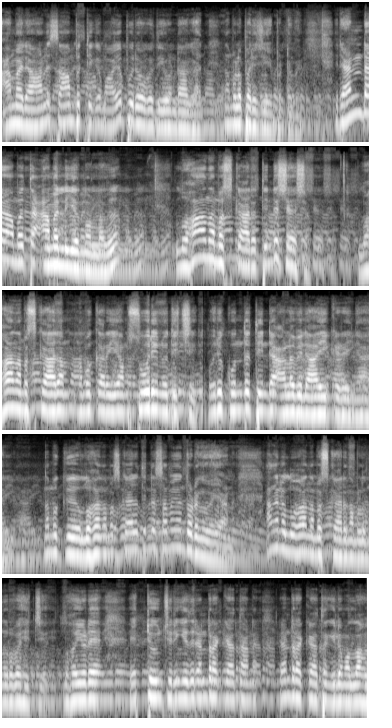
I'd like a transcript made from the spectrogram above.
അമലാണ് സാമ്പത്തികമായ പുരോഗതി ഉണ്ടാകാൻ നമ്മൾ പരിചയപ്പെട്ടത്. രണ്ടാമത്തെ അമൽ എന്നുള്ളത് ലുഹാ നമസ്കാരത്തിന്റെ ശേഷം. ലുഹാ നമസ്കാരം നമുക്കറിയാം സൂര്യൻ ഉദിച്ച് ഒരു കുന്തത്തിന്റെ അളവിലായി കഴിഞ്ഞാൽ നമുക്ക് ലുഹ നമസ്കാരത്തിന്റെ സമയം തുടങ്ങുകയാണ്. അങ്ങനെ ലുഹ നമസ്കാരം നമ്മൾ നിർവഹിച്ച് ലുഹയുടെ ഏറ്റവും ചുരുങ്ങിയത് രണ്ടരക്കാത്താണ് രണ്ടരക്കാത്തെങ്കിലും അള്ളാഹു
